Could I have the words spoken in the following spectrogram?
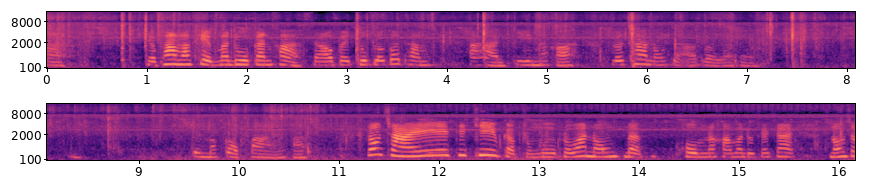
มาเดี๋ยวพามาเก็บมาดูกันค่ะ จะเอาไปทุบแล้วก็ทำอาหารกินนะคะ รสชาติน้องจะอร่อยอร่อยเป็นมะกอกป่านะคะ ต้องใช้ที่คีบกับถุงมือ เพราะว่าน้องแบบคมนะคะ มาดูใกล้ๆ น้องจะ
